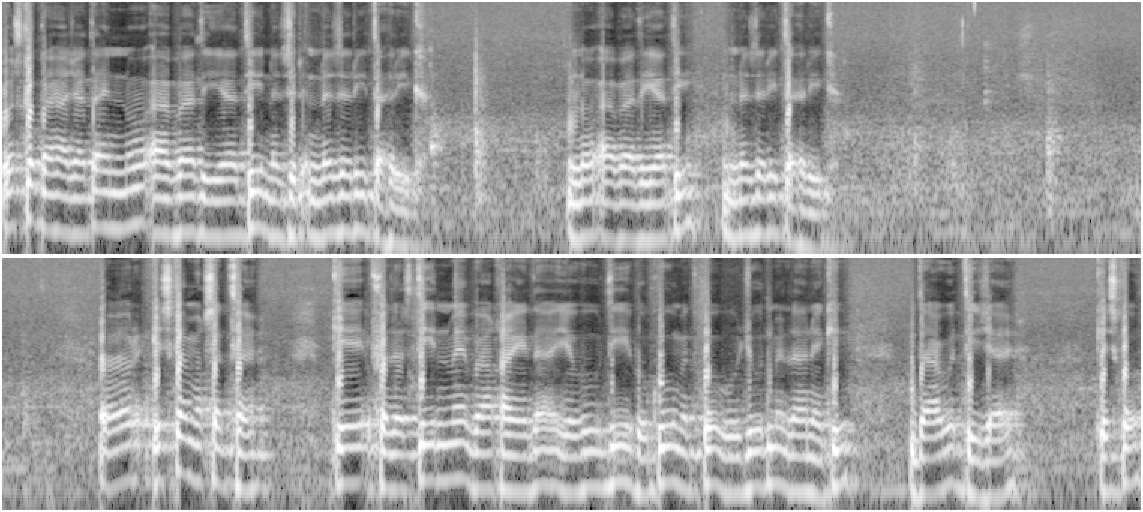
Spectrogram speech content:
اس کو کہا جاتا ہے نو آبادیاتی نظر، نظری تحریک۔ نو آبادیاتی نظری تحریک۔ اور اس کا مقصد تھا کہ فلسطین میں باقاعدہ یہودی حکومت کو وجود میں لانے کی دعوت دی جائے۔ کس کو؟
